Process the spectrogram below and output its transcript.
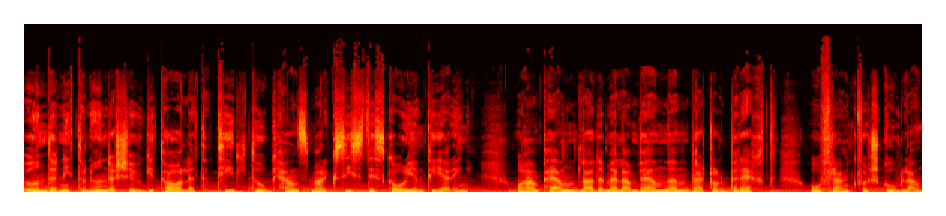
Under 1920-talet tilltog hans marxistiska orientering och han pendlade mellan vännen Bertolt Brecht och Frankfurtskolan.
